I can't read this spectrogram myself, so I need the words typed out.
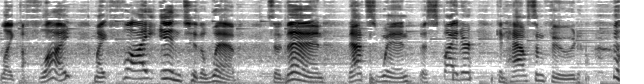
like a fly might fly into the web. So then that's when the spider can have some food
